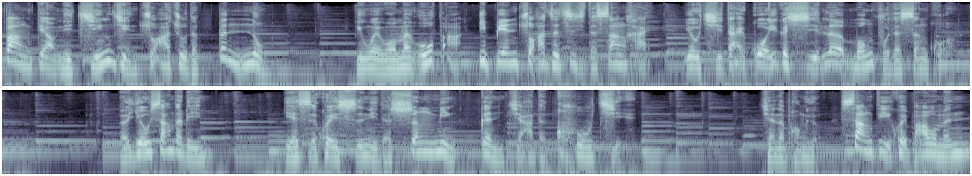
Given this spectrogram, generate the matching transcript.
放掉你紧紧抓住的愤怒，因为我们无法一边抓着自己的伤害，又期待过一个喜乐蒙福的生活。而忧伤的灵，也只会使你的生命更加的枯竭。亲爱的朋友，上帝会把我们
